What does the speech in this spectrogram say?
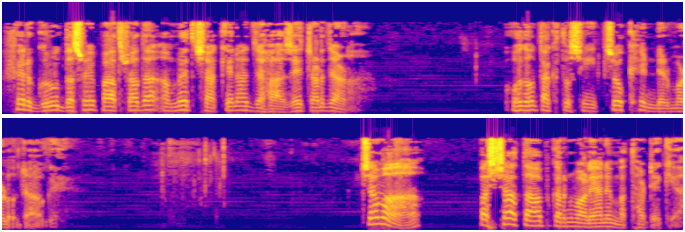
ਫਿਰ ਗੁਰੂ ਦਸਵੇਂ ਪਾਤਸ਼ਾਹ ਦਾ ਅੰਮ੍ਰਿਤ ਛਕ ਨਾਲ ਜਹਾਜ਼ੇ ਚੜ ਜਾਣਾ। ਉਦੋਂ ਤੱਕ ਤੁਸੀਂ ਚੋਖੇ ਨਿਰਮਲ ਹੋ ਜਾਓਗੇ। ਚਮਾ ਪਛਤਾਪ ਕਰਨ ਵਾਲਿਆਂ ਨੇ ਮੱਥਾ ਟੇਕਿਆ।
